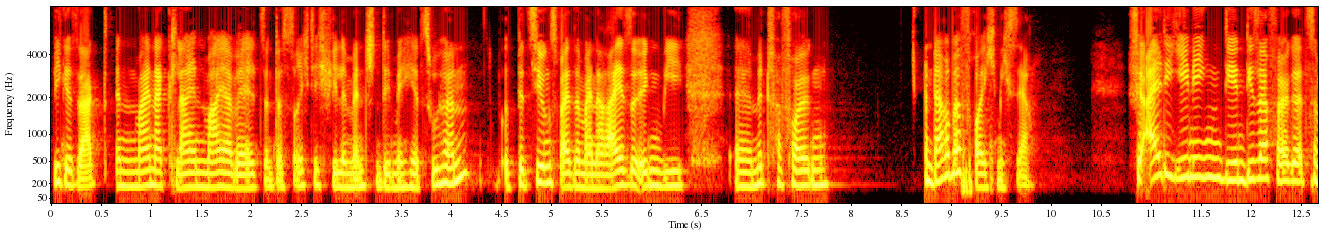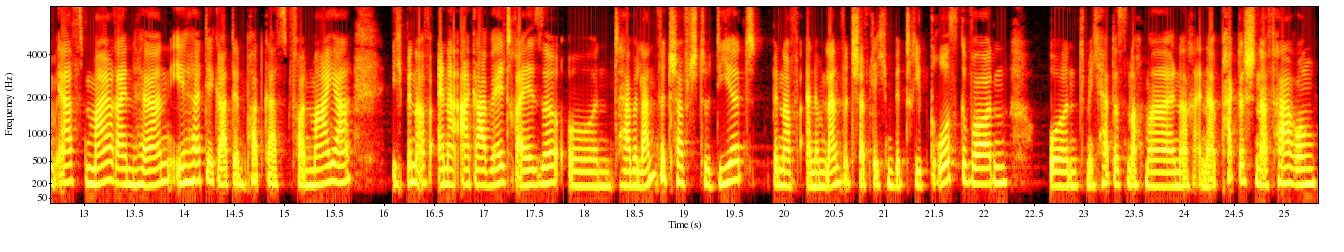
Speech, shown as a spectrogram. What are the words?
wie gesagt, in meiner kleinen Maya-Welt sind das richtig viele Menschen, die mir hier zuhören. Beziehungsweise meine Reise irgendwie äh, mitverfolgen. Und darüber freue ich mich sehr. Für all diejenigen, die in dieser Folge zum ersten Mal reinhören, ihr hört ihr gerade den Podcast von Maja. Ich bin auf einer Agrarweltreise und habe Landwirtschaft studiert, bin auf einem landwirtschaftlichen Betrieb groß geworden und mich hat es nochmal nach einer praktischen Erfahrung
